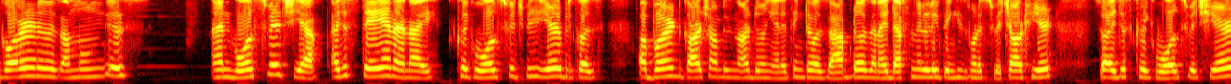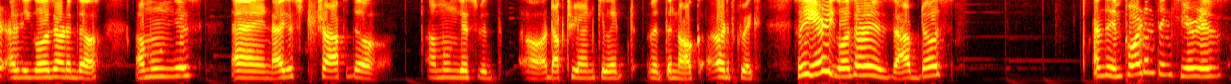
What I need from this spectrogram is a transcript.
go into his Amoonguss and volt Switch. Yeah, I just stay in and I click volt Switch here because a burned Garchomp is not doing anything to a Zapdos, and I definitely think he's going to switch out here. So I just click Volt Switch here as he goes onto the Amoonguss, and I just trap the Amoonguss with uh, Dugtrio and kill it with the knock Earthquake. So here he goes on his Zapdos. And the important thing here is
